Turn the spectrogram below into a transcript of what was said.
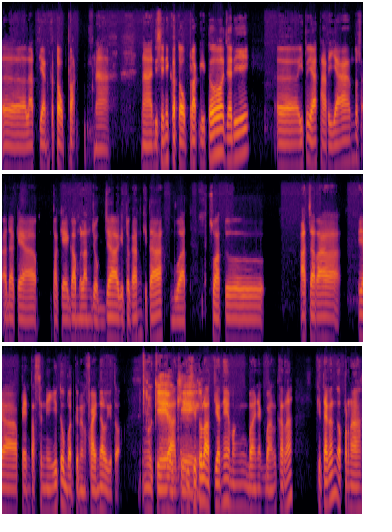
eh, latihan ketoprak. Nah nah di sini ketoprak itu jadi eh, itu ya tarian terus ada kayak pakai gamelan Jogja gitu kan. Kita buat suatu acara ya pentas seni gitu buat grand final gitu. Oke, ya oke. di situ latihannya emang banyak banget karena kita kan nggak pernah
